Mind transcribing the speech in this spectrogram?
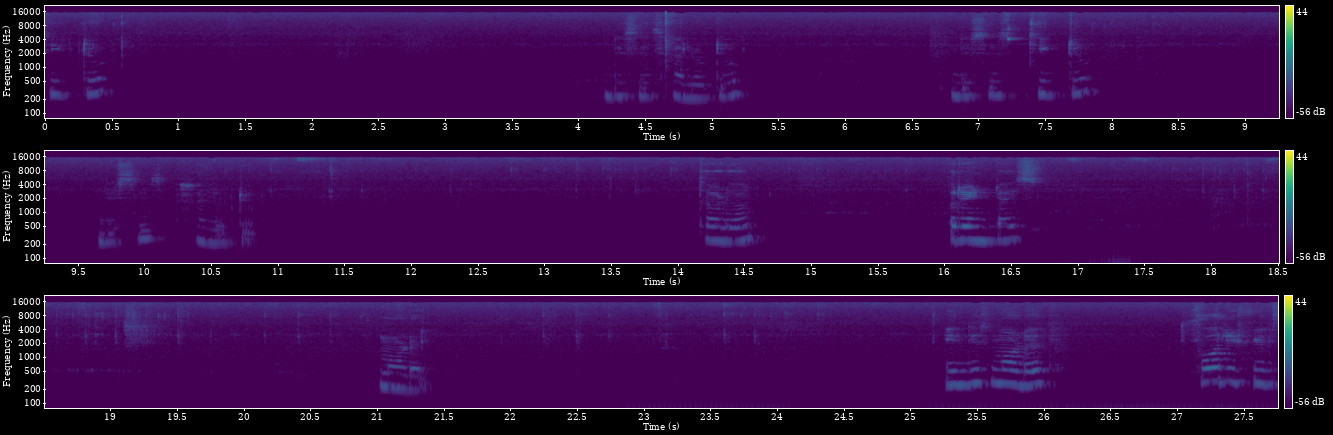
thick tube. This is hollow tube. This is thick tube. This is hollow tube. Third one Prentice model in this model four refills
